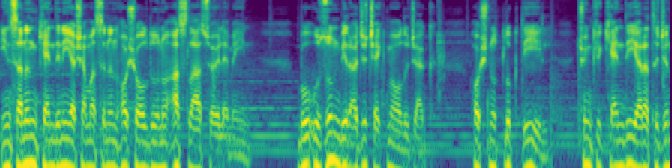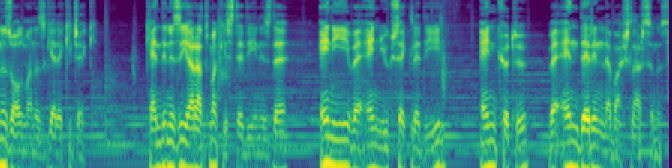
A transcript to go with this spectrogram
İnsanın kendini yaşamasının hoş olduğunu asla söylemeyin. Bu uzun bir acı çekme olacak. Hoşnutluk değil, çünkü kendi yaratıcınız olmanız gerekecek. Kendinizi yaratmak istediğinizde en iyi ve en yüksekle değil, en kötü ve en derinle başlarsınız.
